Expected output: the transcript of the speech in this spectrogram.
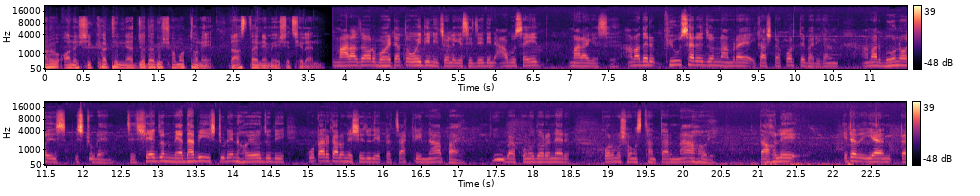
আরও অনেক শিক্ষার্থীর ন্যায্য দাবির সমর্থনে রাস্তায় নেমে এসেছিলেন। মারা যাওয়ার ভয়টা তো ওই দিনই চলে গেছে যেদিন আবু সাইদ মারা গেছে। আমাদের ফিউচারের জন্য আমরা এই কাজটা করতে পারি কারণ আমার বোনও স্টুডেন্ট সে একজন মেধাবী স্টুডেন্ট হয়েও যদি কোটার কারণে সে যদি একটা চাকরি না পায় কিংবা কোনো ধরনের কর্মসংস্থান তার না হয় তাহলে এটার ইয়ানটা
